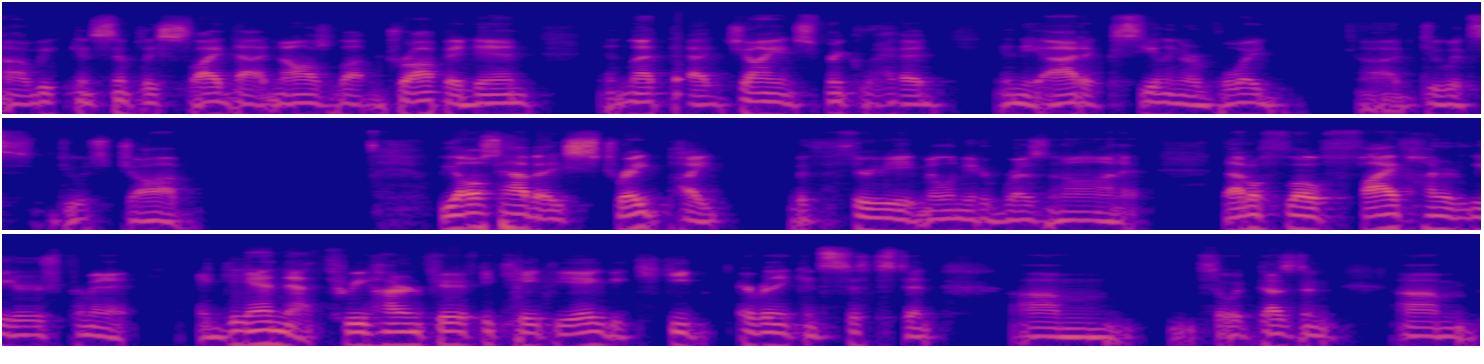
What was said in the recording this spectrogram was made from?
uh, we can simply slide that nozzle up, drop it in, and let that giant sprinkler head in the attic ceiling or void uh, do its do its job. We also have a straight pipe with a 38 millimeter Bresnan on it. That'll flow 500 liters per minute. Again, that 350 kPa, we keep everything consistent um, so it doesn't um,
